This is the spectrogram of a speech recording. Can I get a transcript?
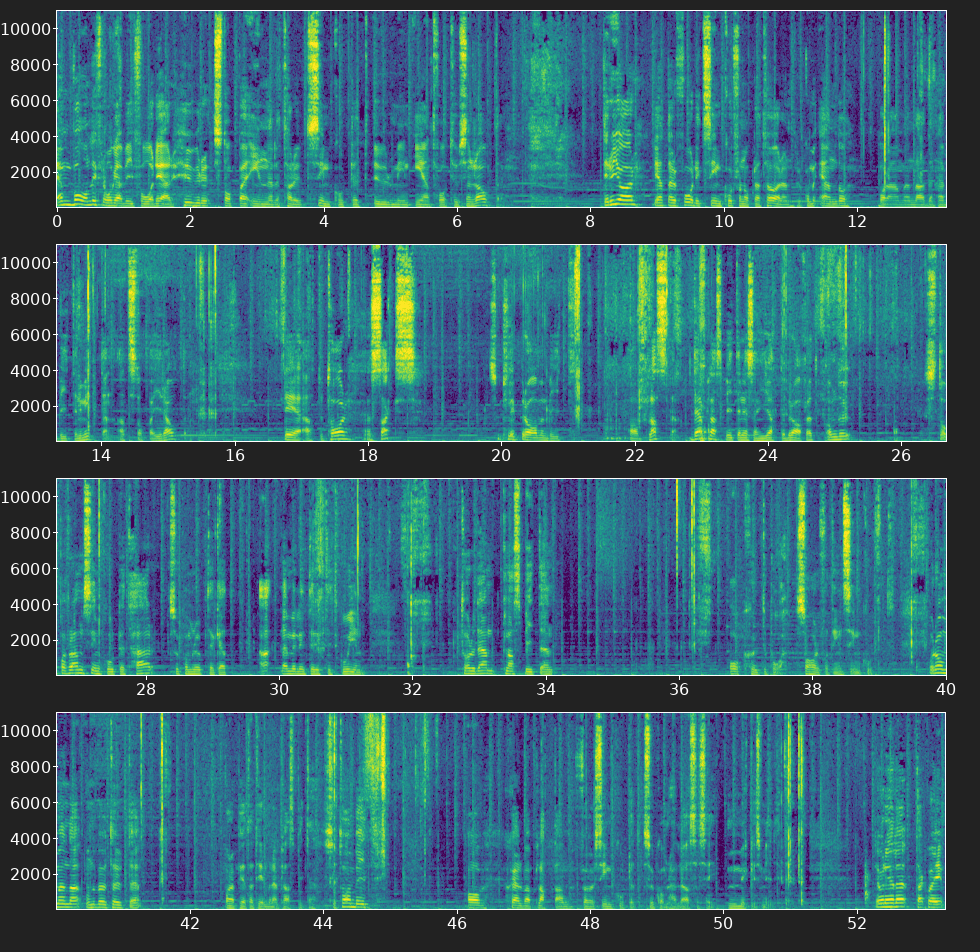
En vanlig fråga vi får det är hur stoppar jag in eller tar ut simkortet ur min e EN2000-router? Det du gör är att när du får ditt simkort från operatören, du kommer ändå bara använda den här biten i mitten att stoppa i routern. Det är att du tar en sax så klipper du av en bit av plasten. Den plastbiten är sen jättebra för att om du stoppar fram simkortet här så kommer du upptäcka att ah, den vill inte riktigt gå in. Tar du den plastbiten och skjuter på så har du fått in simkortet. Och det omvända, om du behöver ta ut det, bara peta till med den plastbiten. Så ta en bit av själva plattan för simkortet så kommer det här lösa sig mycket smidigt. Det var det hela. Tack och hej!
